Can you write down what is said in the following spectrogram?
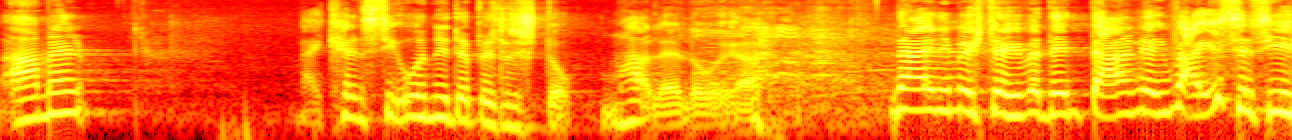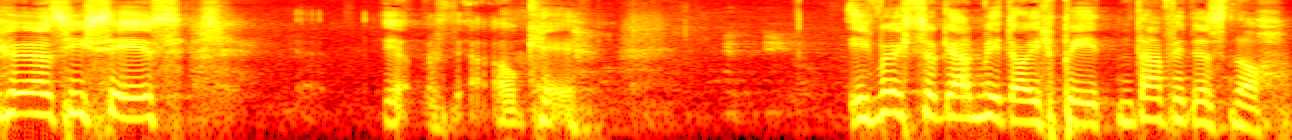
Amen. Ich kann die Uhr nicht ein bisschen stoppen. Halleluja. Nein, ich möchte euch über den Daniel, ich weiß es, ich höre es, ich sehe es. Ja, okay. Ich möchte so gern mit euch beten. Darf ich das noch?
